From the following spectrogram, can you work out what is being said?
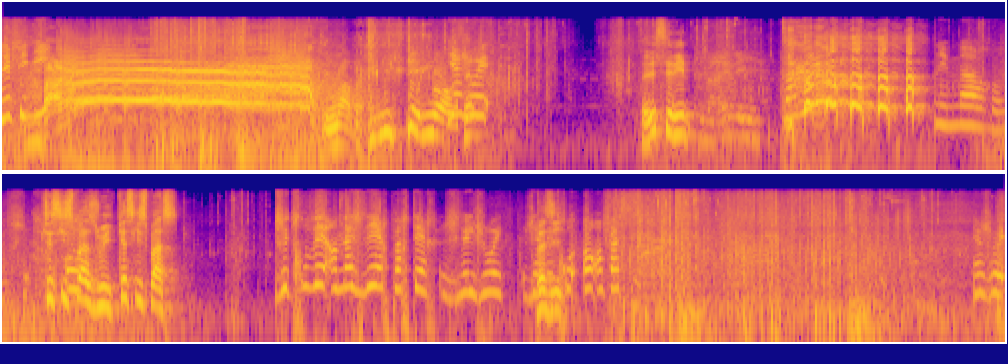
l'ai fini. Bah, t'es mort. Bien joué. Salut Cyril. On est mort. Je- Qu'est-ce qui se Oh. passe, Louis? Qu'est-ce qui se passe? J'ai trouvé un HDR par terre. Je vais le jouer. Vas-y. Trop... Oh, en face. Bien joué.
